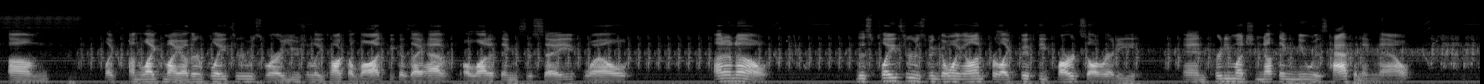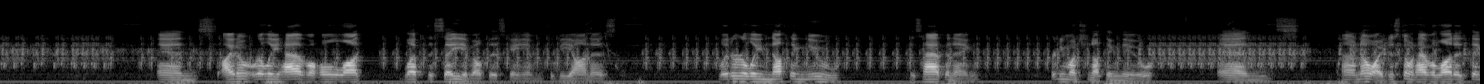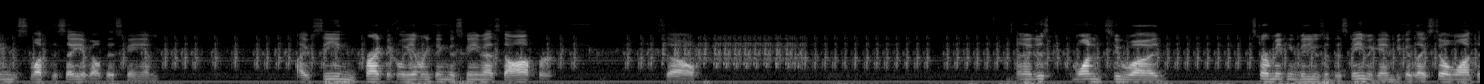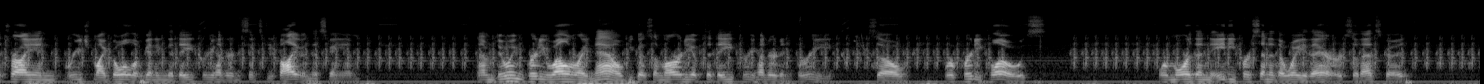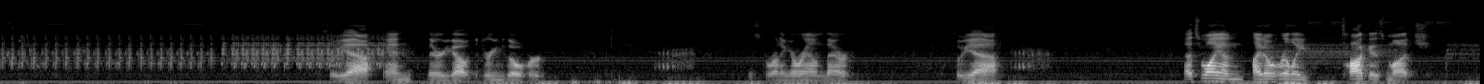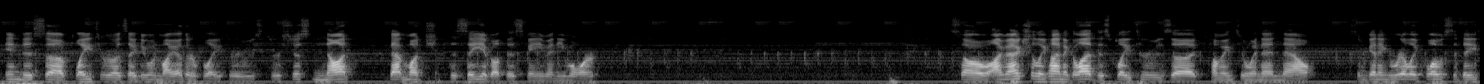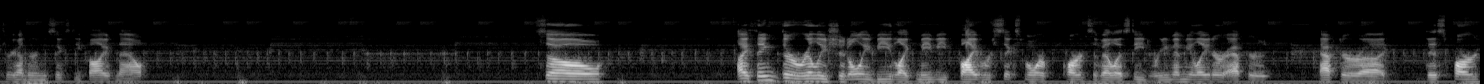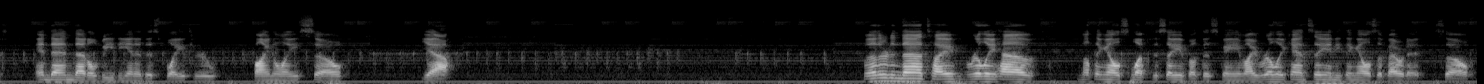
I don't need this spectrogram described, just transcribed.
Um, like, unlike my other playthroughs where I usually talk a lot because I have a lot of things to say, well, I don't know. This playthrough has been going on for like 50 parts already, and pretty much nothing new is happening now. And I don't really have a whole lot left to say about this game, to be honest. Literally nothing new is happening. Pretty much nothing new. And, I don't know, I just don't have a lot of things left to say about this game. I've seen practically everything this game has to offer. So, and I just wanted to uh, start making videos of this game again because I still want to try and reach my goal of getting the day 365 in this game. I'm doing pretty well right now because I'm already up to day 303, so we're pretty close. We're more than 80% of the way there, so that's good. So yeah, and there you go, the dream's over. Just running around there. So yeah. That's why I'm I don't really talk as much in this uh, playthrough as I do in my other playthroughs. There's just not that much to say about this game anymore. So I'm actually kind of glad this playthrough is uh, coming to an end now. So I'm getting really close to day 365 now. So I think there really should only be like maybe five or six more parts of LSD Dream Emulator after after uh, this part, and then that'll be the end of this playthrough finally. So yeah. But other than that, I really have nothing else left to say about this game. I really can't say anything else about it, so...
